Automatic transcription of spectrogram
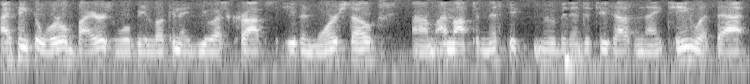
I think the world buyers will be looking at U.S. crops even more so. Um, I'm optimistic moving into 2019 with that.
